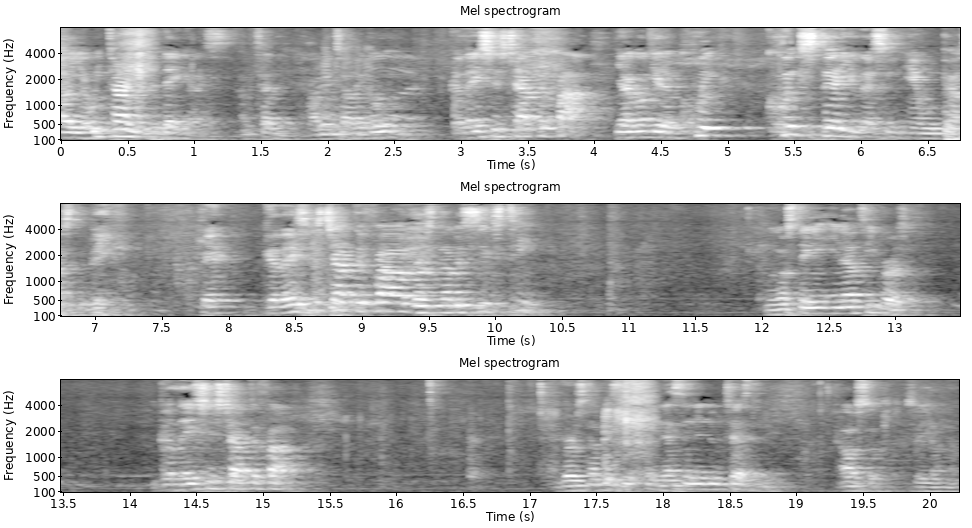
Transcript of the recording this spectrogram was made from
Oh yeah, we turned it today, guys. I'm telling you. I'm trying to go in. Galatians chapter 5. Y'all gonna get a quick, quick study lesson in with Pastor Baby. Okay? Galatians chapter 5, verse number 16. We're gonna stay in the NLT version. Galatians chapter 5. Verse number 16. That's in the New Testament. Also, so y'all know.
